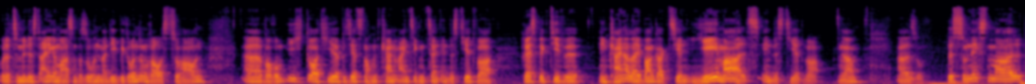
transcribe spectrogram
oder zumindest einigermaßen versuchen, mal die Begründung rauszuhauen, äh, warum ich dort hier bis jetzt noch mit keinem einzigen Cent investiert war, respektive in keinerlei Bankaktien jemals investiert war. Ja, also bis zum nächsten Mal.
